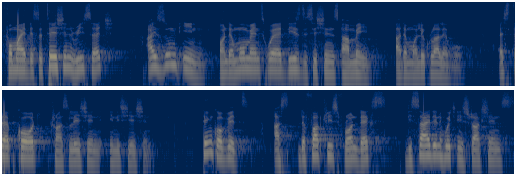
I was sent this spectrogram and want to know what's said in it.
For my dissertation research, I zoomed in on the moment where these decisions are made at the molecular level, a step called translation initiation. Think of it as the factory's front desk deciding which instructions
